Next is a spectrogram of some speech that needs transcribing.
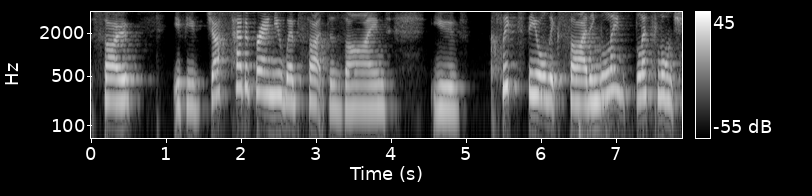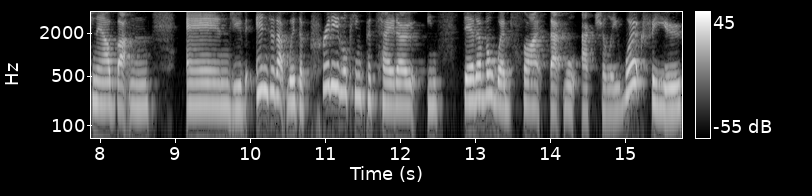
So, if you've just had a brand new website designed, you've clicked the all exciting let's, let's launch now button and you've ended up with a pretty looking potato instead of a website that will actually work for you.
